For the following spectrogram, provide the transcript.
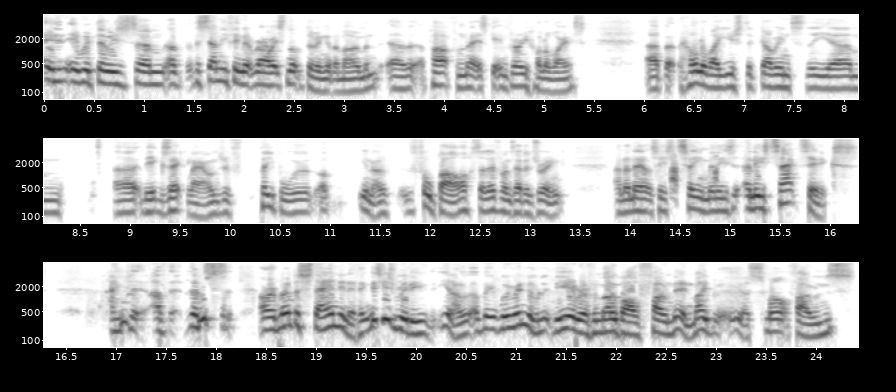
he, he, would do his. Um, uh, the only thing that Rowett's not doing at the moment. Uh, apart from that, it's getting very Holloway uh, but Holloway used to go into the um, uh, the exec lounge of people were, uh, you know, full bar, so everyone's had a drink, and announce his team and his and his tactics. And there was, I remember standing there thinking, this is really, you know, I mean, we're in the, the era of the mobile phone then, maybe, you know, smartphones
